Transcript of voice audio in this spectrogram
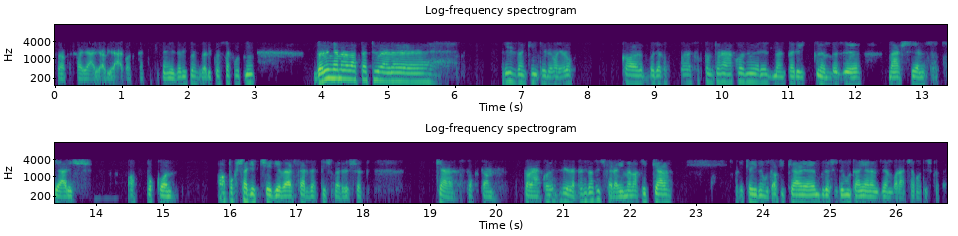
folyamatosan járja a világot, tehát kicsit nehéz velük összefutni. De engem alapvetően részben kint élő magyarokkal, magyarokkal szoktam találkozni, részben pedig különböző más ilyen szociális appokon, appok segítségével szerzett ismerősökkel szoktam találkozni, illetve pedig az ügyfeleimmel, akikkel, akikkel idő, akikkel bizonyos idő után jellemzően barátságot is kötök.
